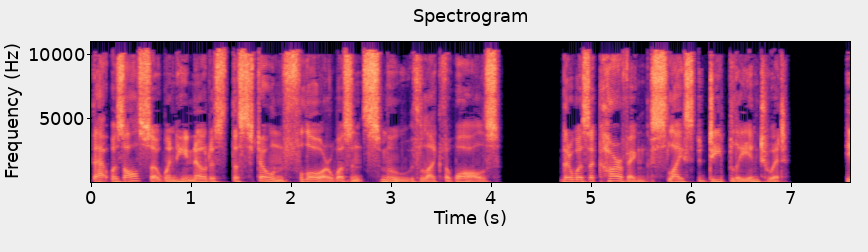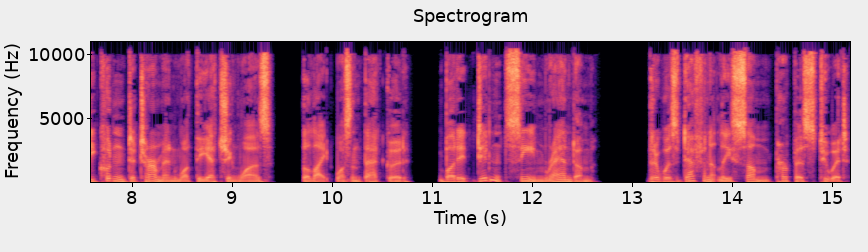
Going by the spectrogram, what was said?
That was also when he noticed the stone floor wasn't smooth like the walls. There was a carving sliced deeply into it. He couldn't determine what the etching was, the light wasn't that good, but it didn't seem random. There was definitely some purpose to it.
